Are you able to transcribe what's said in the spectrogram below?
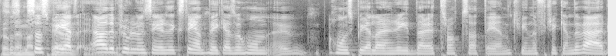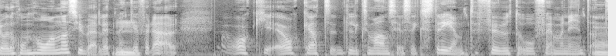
så, så spel, det ja, det problematiseras extremt mycket. Alltså hon, hon spelar en riddare trots att det är en kvinnoförtryckande värld och hon hånas ju väldigt mycket Mm. för det här. Och, och att det liksom anses extremt fult och ofeminint att, Mm.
